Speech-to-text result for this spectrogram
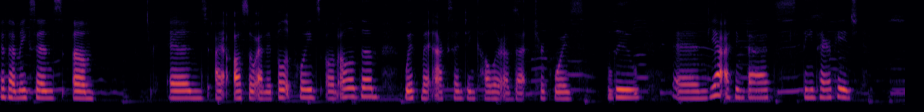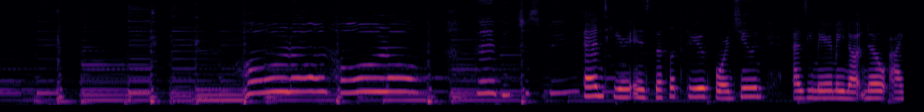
if that makes sense. Um, and I also added bullet points on all of them with my accenting color of that turquoise blue. And yeah, I think that's the entire page. And here is the flip through for June. As you may or may not know, I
